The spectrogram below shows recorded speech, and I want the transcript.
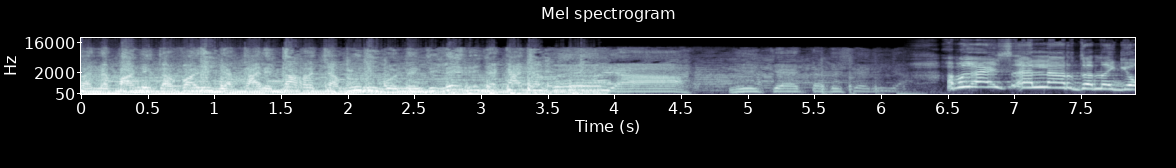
തന്നെ പണിത വഴിയ കാലിൽ തറച്ച മുറിവ് നെഞ്ചിലെരിഞ്ഞ കനവ് നീ കേട്ടത് ശരിയാ അപ്പോൾ ഗൈസ് എല്ലാവർക്കും തന്നെ യോ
